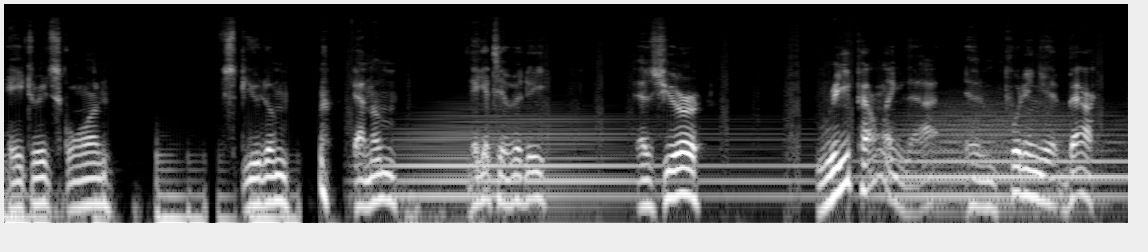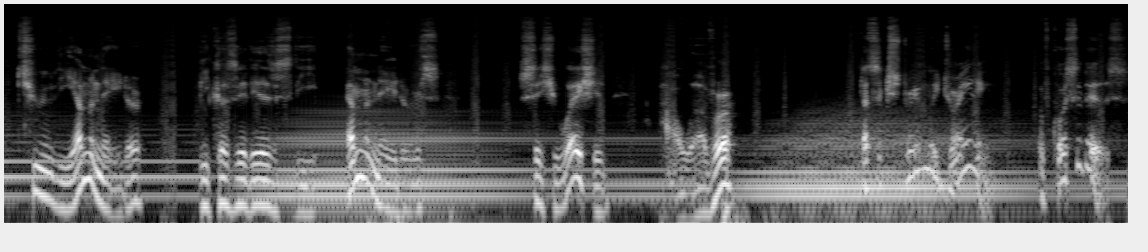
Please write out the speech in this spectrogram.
hatred, scorn, sputum, venom, negativity, as you're repelling that and putting it back to the emanator because it is the emanator's situation. However, that's extremely draining. Of course, it is.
